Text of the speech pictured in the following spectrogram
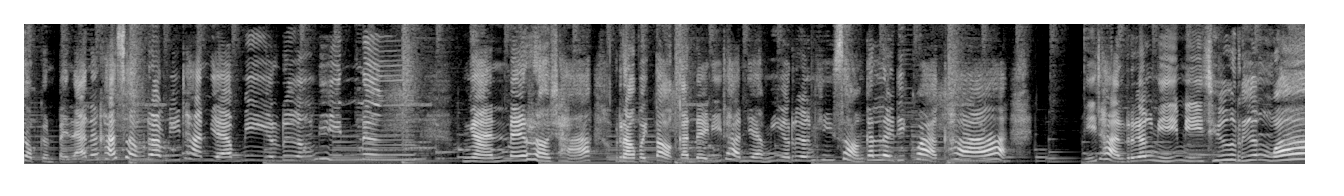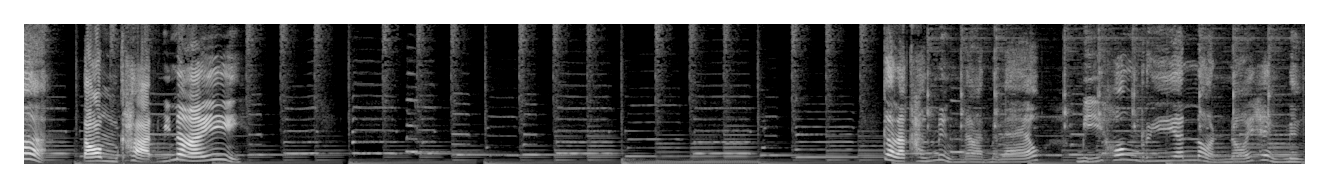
จบกันไปแล้วนะคะสำหรับนิทานแย้มมีเรื่องที่หนึ่งงั้นไม่รอช้า เราไปต่อกันในนิทานแย้มมีเรื่องที่สองกันเลยดีกว่าค่ะ นิทานเรื่องนี้มีชื่อเรื่องว่า ต้อมขาดวินัยกาละครั้งหนึ่งนานมาแล้ว มีห้องเรียนหนอนน้อยแห่งหนึ่ง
